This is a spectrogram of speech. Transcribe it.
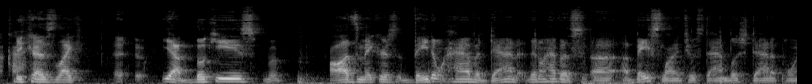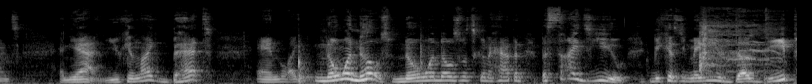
okay. Because like, uh, yeah, bookies, odds makers, they don't have a data. They don't have a, a baseline to establish data points. And yeah, you can like bet. And like no one knows, no one knows what's going to happen besides you, because maybe you dug deep,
